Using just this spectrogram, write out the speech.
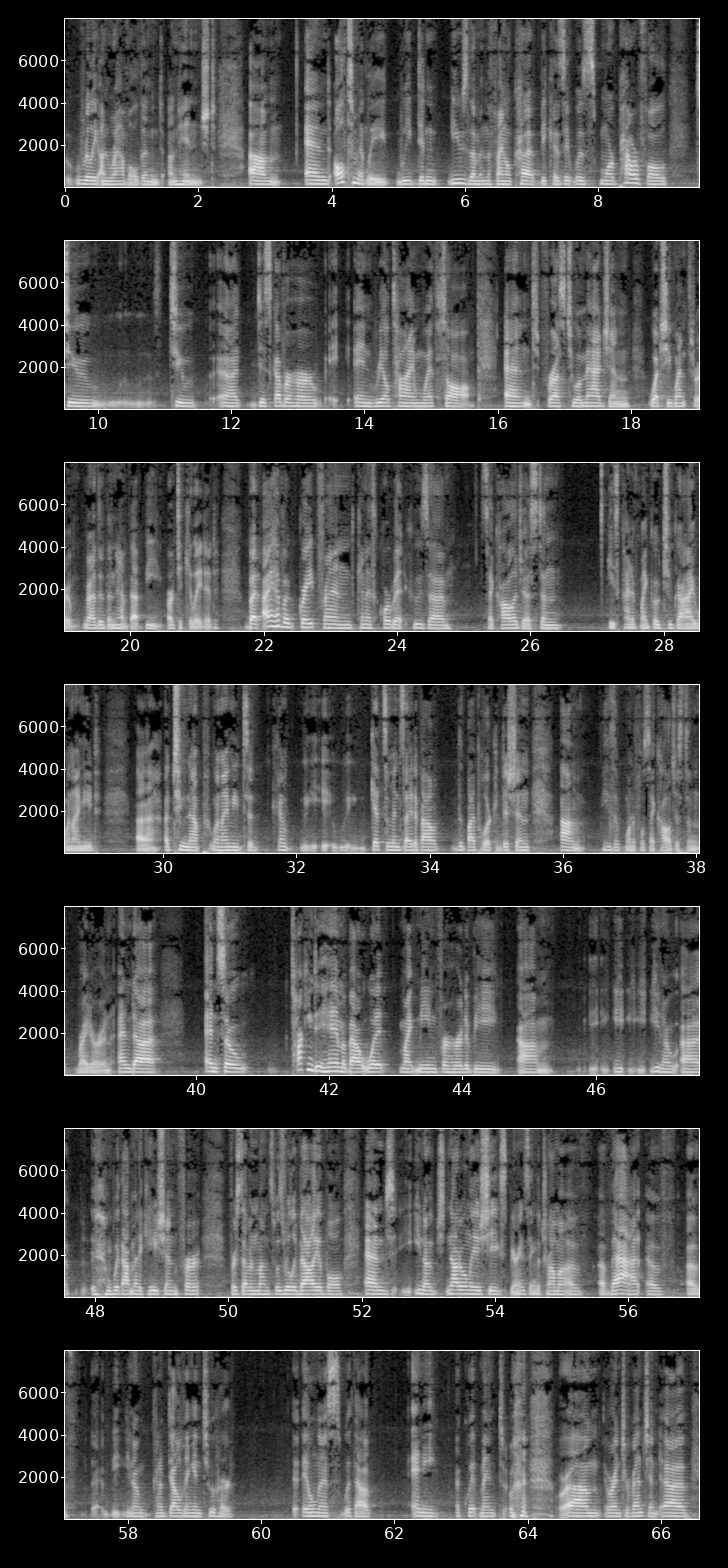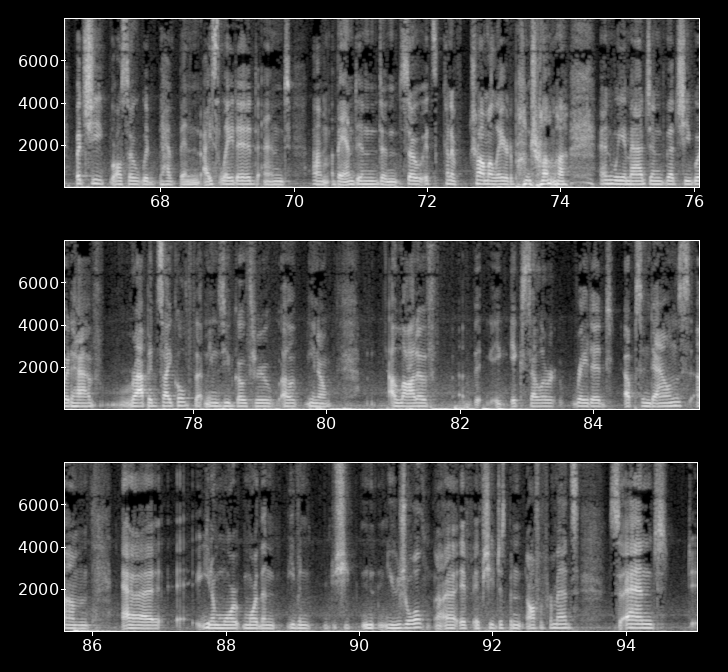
really unraveled and unhinged. Um, and ultimately, we didn't use them in the final cut because it was more powerful to to uh, discover her in real time with Saul, and for us to imagine what she went through rather than have that be articulated. But I have a great friend, Kenneth Corbett, who's a psychologist, and he's kind of my go-to guy when I need uh, a tune-up, when I need to kind of get some insight about the bipolar condition. Um, he's a wonderful psychologist and writer, and and uh, and so talking to him about what it might mean for her to be. Um, y- y- you know, uh, without medication for for seven months was really valuable. And you know, not only is she experiencing the trauma of of that, of of you know, kind of delving into her illness without any equipment or um, or intervention. Uh, but she also would have been isolated and um, abandoned, and so it's kind of trauma layered upon trauma. And we imagined that she would have rapid cycles. That means you go through, a, you know, a lot of accelerated ups and downs. Um, uh, you know, more more than even she usual. Uh, if if she'd just been off of her meds, so, and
